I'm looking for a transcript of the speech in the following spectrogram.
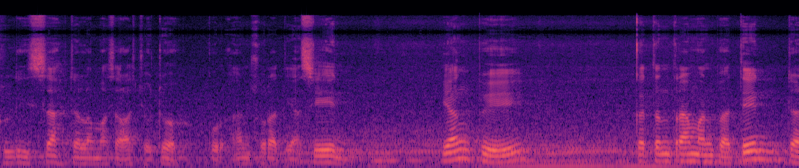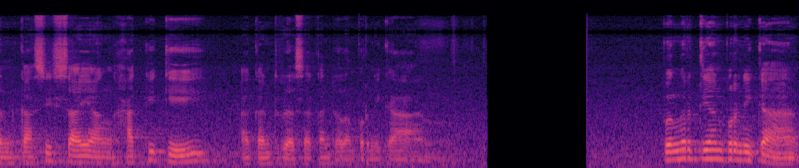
gelisah dalam masalah jodoh. Quran surat Yasin. Yang B, ketentraman batin dan kasih sayang hakiki akan dirasakan dalam pernikahan. Pengertian pernikahan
